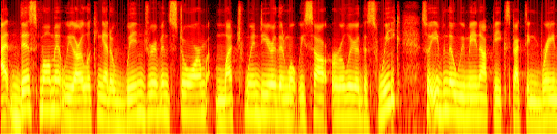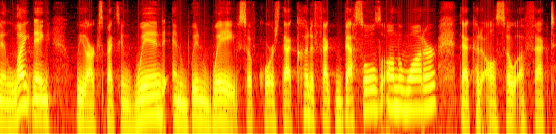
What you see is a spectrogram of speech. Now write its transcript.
at this moment, we are looking at a wind driven storm, much windier than what we saw earlier this week. So, even though we may not be expecting rain and lightning, we are expecting wind and wind waves. So, of course, that could affect vessels on the water. That could also affect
